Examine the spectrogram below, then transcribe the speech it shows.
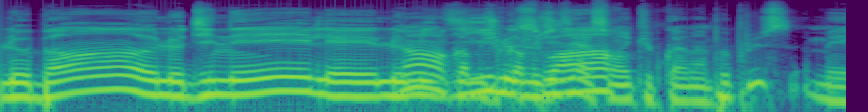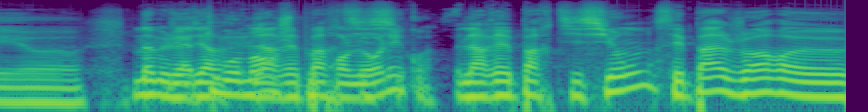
Le bain, euh, le dîner, les, le non, midi, comme, je, le comme je disais, elle soir. s'en occupe quand même un peu plus, mais euh, non, mais je veux à dire, tout moment, la, je peux prendre le relais. Quoi. la répartition, c'est pas genre euh,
